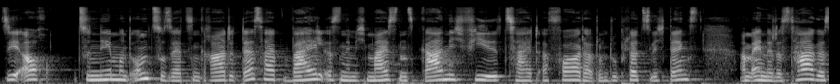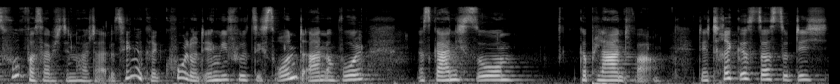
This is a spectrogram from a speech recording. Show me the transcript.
sie auch zu nehmen und umzusetzen. Gerade deshalb, weil es nämlich meistens gar nicht viel Zeit erfordert und du plötzlich denkst am Ende des Tages, huch, was habe ich denn heute alles hingekriegt? Cool. Und irgendwie fühlt sich's rund an, obwohl es gar nicht so geplant war. Der Trick ist, dass du dich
